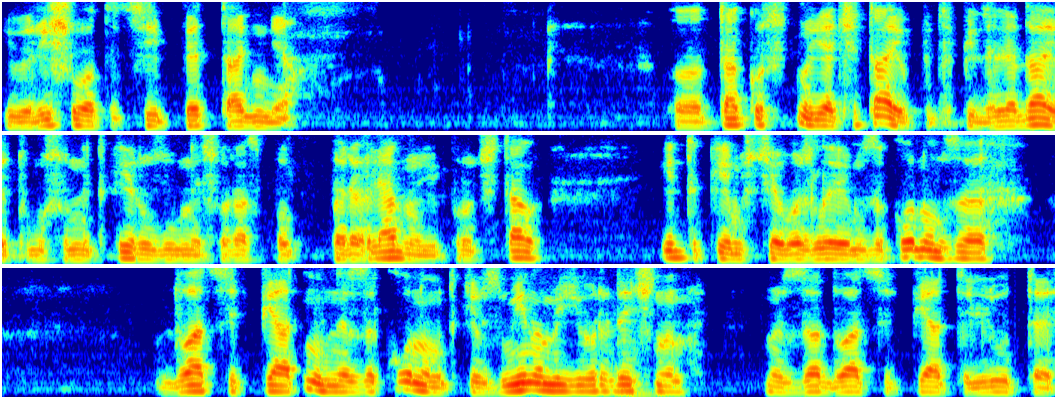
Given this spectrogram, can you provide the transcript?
і вирішувати ці питання. Е, Також ну, я читаю, підглядаю, тому що не такий розумний, що раз переглянув і прочитав. І таким ще важливим законом за 25, ну не законом, а таким змінами юридичними за 25 люте,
